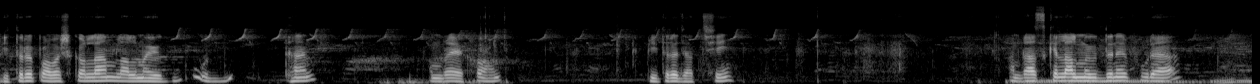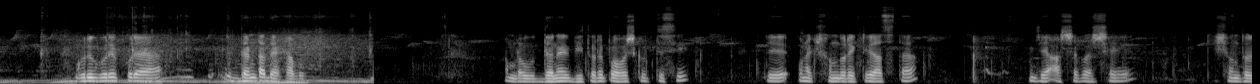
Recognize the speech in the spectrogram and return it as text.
ভিতরে প্রবেশ করলাম লালমাই উদ- উদ্যান। আমরা এখন ভিতরে যাচ্ছি। আমরা আজকে লালমাই উদ্যানের পুরা, ঘুরে ঘুরে পুরা উদ্যানটা দেখাবো। আমরা উদ্যানের ভিতরে প্রবেশ করতেছি, যে অনেক সুন্দর একটি রাস্তা, যে আশেপাশে কি সুন্দর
